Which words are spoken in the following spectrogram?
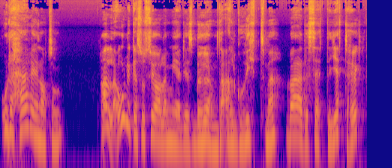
Och det här är något som alla olika sociala mediers berömda algoritmer värdesätter jättehögt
